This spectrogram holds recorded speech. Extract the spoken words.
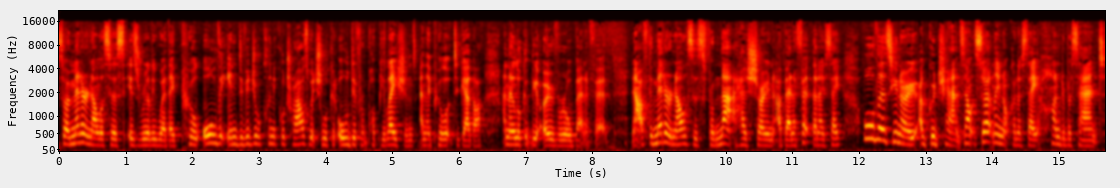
So a meta-analysis is really where they pull all the individual clinical trials which look at all different populations and they pull it together and they look at the overall benefit. Now if the meta-analysis from that has shown a benefit then I say, well there's you know a good chance. Now it's certainly not going to say 100%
